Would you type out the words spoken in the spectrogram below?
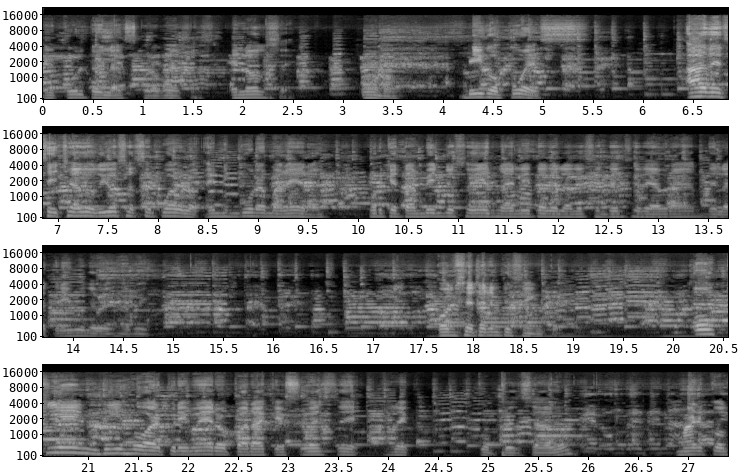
el culto y las promesas. El 11. 1. Digo pues, ¿ha desechado Dios a su pueblo? En ninguna manera, porque también yo soy israelita de la descendencia de Abraham, de la tribu de Benjamín. 11.35 ¿O quién dijo al primero para que fuese recompensado? Marcos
